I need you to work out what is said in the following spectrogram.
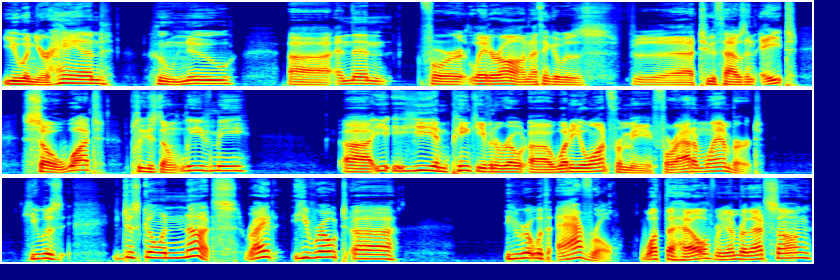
You and Your Hand, Who Knew? Uh, and then for later on, I think it was uh, 2008, So What? Please Don't Leave Me. Uh, he, he and Pink even wrote uh, What Do You Want From Me for Adam Lambert. He was just going nuts, right? He wrote, uh, he wrote with Avril. What the hell? Remember that song?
